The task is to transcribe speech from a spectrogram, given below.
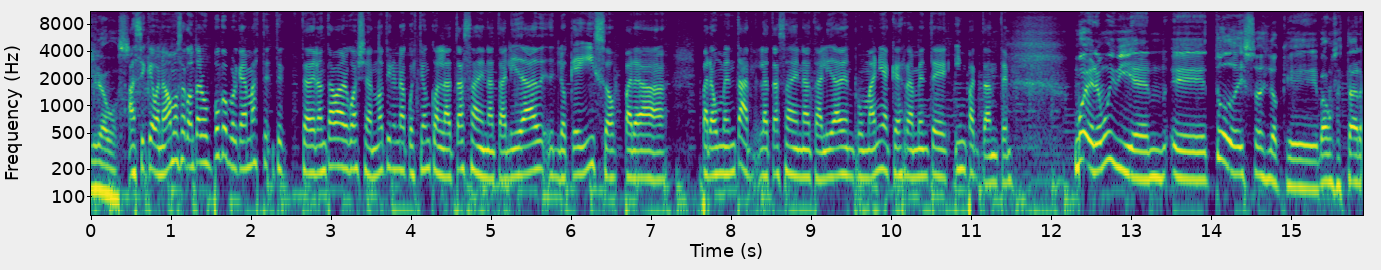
Mira vos. Así que bueno, vamos a contar un poco porque además te, te- te adelantaba algo ayer, ¿no? Tiene una cuestión con la tasa de natalidad, lo que hizo para, para aumentar la tasa de natalidad en Rumania, que es realmente impactante. Bueno, muy bien. Eh, todo eso es lo que vamos a estar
